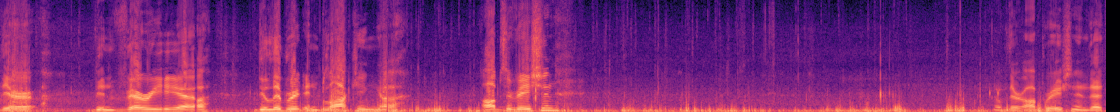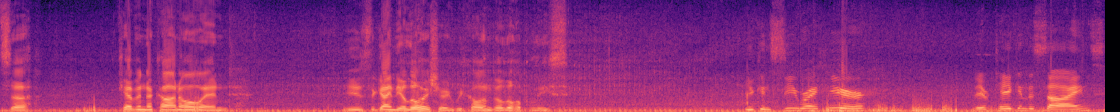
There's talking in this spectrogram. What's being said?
They're been very uh, deliberate in blocking uh, observation. Of their operation, and that's uh, Kevin Nakano, and he's the guy in the Aloha shirt. We call him the Aloha Police. You can see right here, they've taken the signs.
